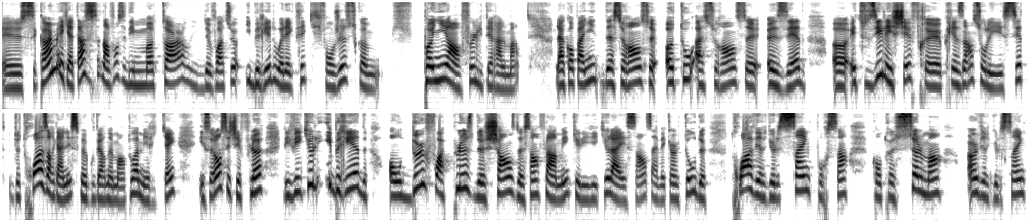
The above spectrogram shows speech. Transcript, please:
Euh, c'est quand même inquiétant. C'est ça, dans le fond, c'est des moteurs de voitures hybrides ou électriques qui font juste comme pogner en feu littéralement. La compagnie d'assurance Auto Assurance EZ euh, e a étudié les chiffres euh, présents sur les sites de trois organismes gouvernementaux américains et selon ces chiffres-là, les véhicules hybrides ont deux fois plus de chances de s'enflammer que les véhicules à essence avec un taux de 3,5% contre seulement 1,5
